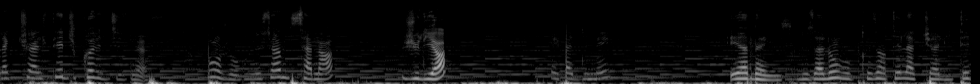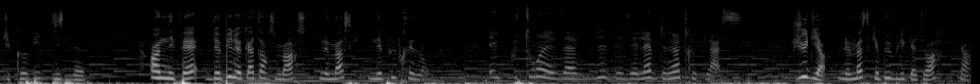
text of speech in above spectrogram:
L'actualité du Covid-19. Bonjour, nous sommes Sana, Julia et Fadimé et Anaïs. Nous allons vous présenter l'actualité du Covid-19. En effet, depuis le 14 mars, le masque n'est plus présent. Écoutons les avis des élèves de notre classe. Julia, le masque est plus obligatoire car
